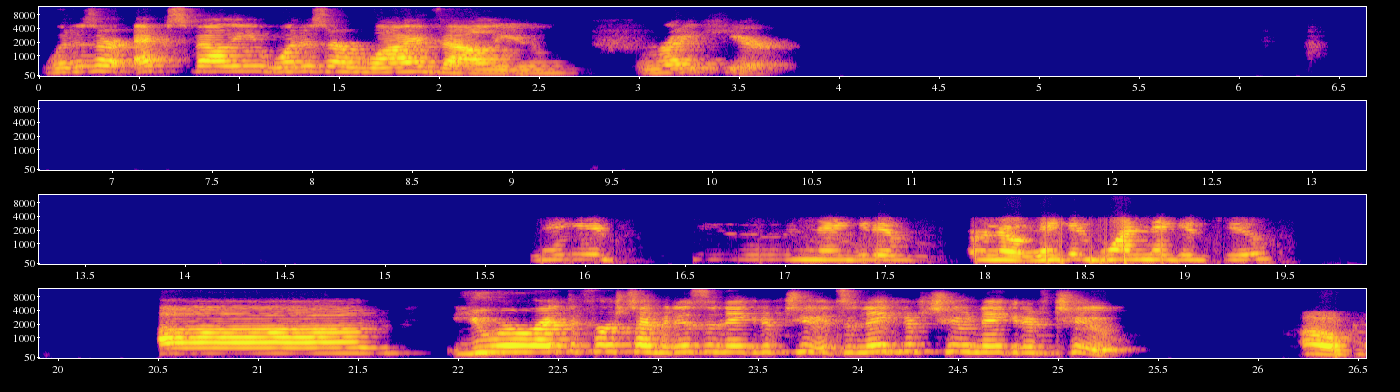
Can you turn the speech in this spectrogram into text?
What is our X value? What is our Y value right here? Negative two, negative, or no, negative one, negative two? Um, you were right the first time. It is a negative two. It's a negative two, negative two. Oh, okay.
